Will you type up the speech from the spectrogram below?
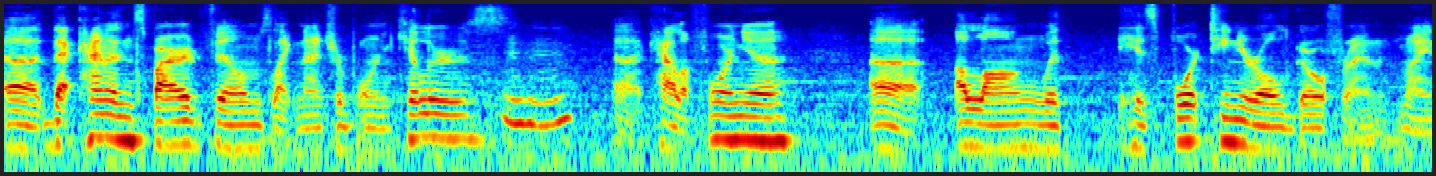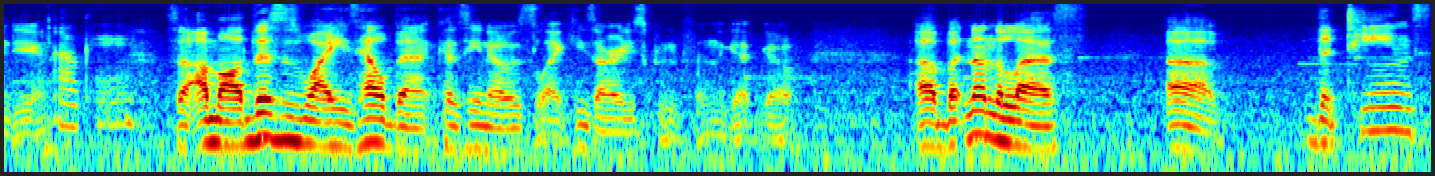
uh, that kind of inspired films like Natural Born Killers, Mm-hmm. uh, Kalifornia, uh, along with his 14 year old girlfriend, mind you. Okay. So I'm all. This is why he's hell bent because he knows like he's already screwed from the get go. Uh, but nonetheless, uh, the teens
